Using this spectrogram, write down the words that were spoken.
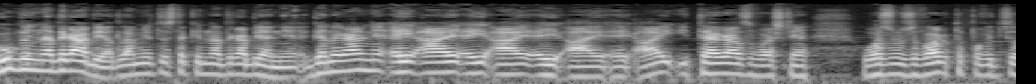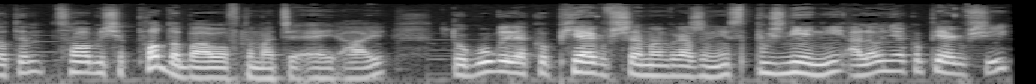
Google nadrabia, dla mnie to jest takie nadrabianie. Generalnie AI, AI, AI, AI i teraz właśnie uważam, że warto powiedzieć o tym, co mi się podobało w temacie AI, to Google jako pierwsze, mam wrażenie, spóźnieni, ale oni jako pierwsi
